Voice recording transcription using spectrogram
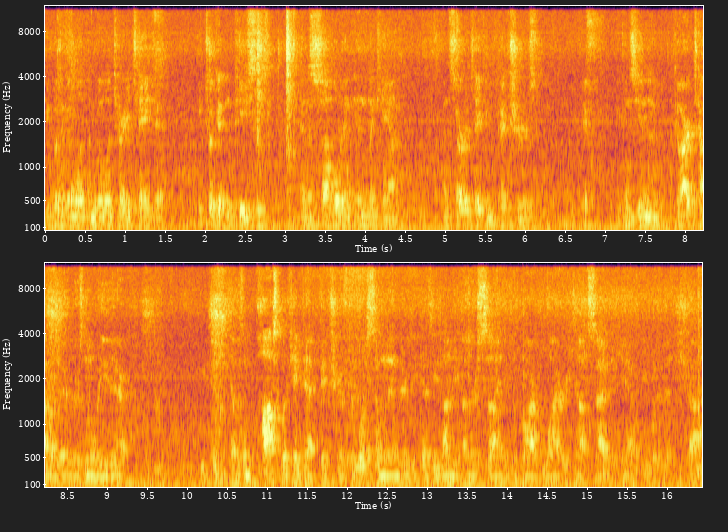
He wasn't gonna let the military take it. He took it in pieces and assembled it in the camp and started taking pictures. If you can see in the guard tower there, there's nobody there. That was impossible to take that picture if there was someone in there because he's on the other side of the barbed wire. He's outside the camp, he would have been shot.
